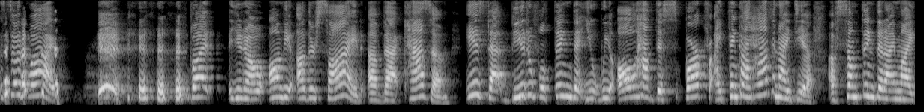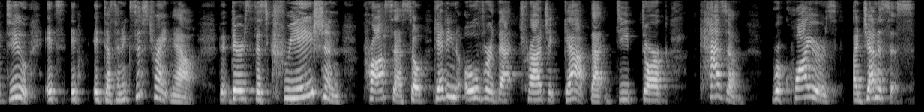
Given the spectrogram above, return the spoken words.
so do I. but you know on the other side of that chasm is that beautiful thing that you we all have this spark for i think i have an idea of something that i might do. It's it it doesn't exist right now. There's this creation process. So getting over that tragic gap that deep dark chasm requires a genesis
